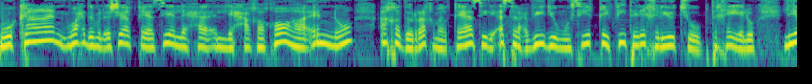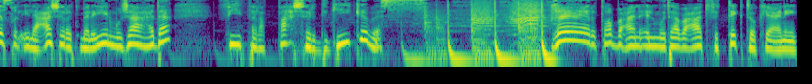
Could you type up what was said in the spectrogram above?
وكان واحدة من الأشياء القياسية اللي حققوها إنه أخذوا الرقم القياسي لأسرع فيديو موسيقي في تاريخ اليوتيوب. تخيلوا ليصل إلى عشرة ملايين مشاهدة في 13 دقيقة بس. غير طبعا المتابعات في التيك توك يعني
